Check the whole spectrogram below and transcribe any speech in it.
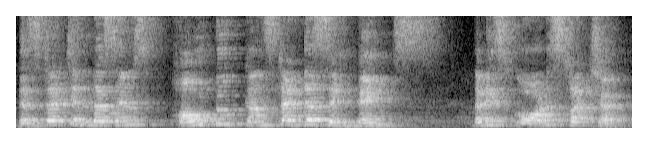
The structure in the sense how to construct the sentence. That is called structure.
